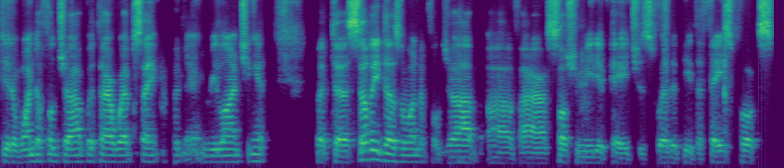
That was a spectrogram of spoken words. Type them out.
did a wonderful job with our website, and relaunching it. But Sylvie does a wonderful job of our social media pages, whether it be the Facebooks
